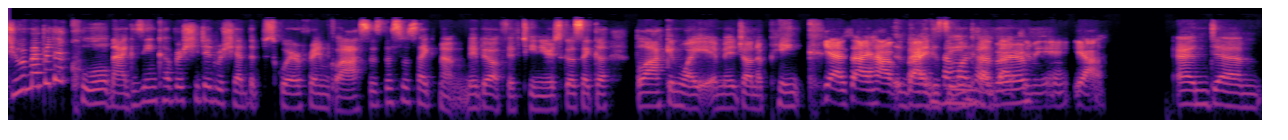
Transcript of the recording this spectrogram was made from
Do you remember that cool magazine cover she did where she had the square frame glasses? This was like maybe about 15 years ago. It's like a black and white image on a pink. Yes, I have. I, magazine someone sent that to cover. me. Yeah, And um,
